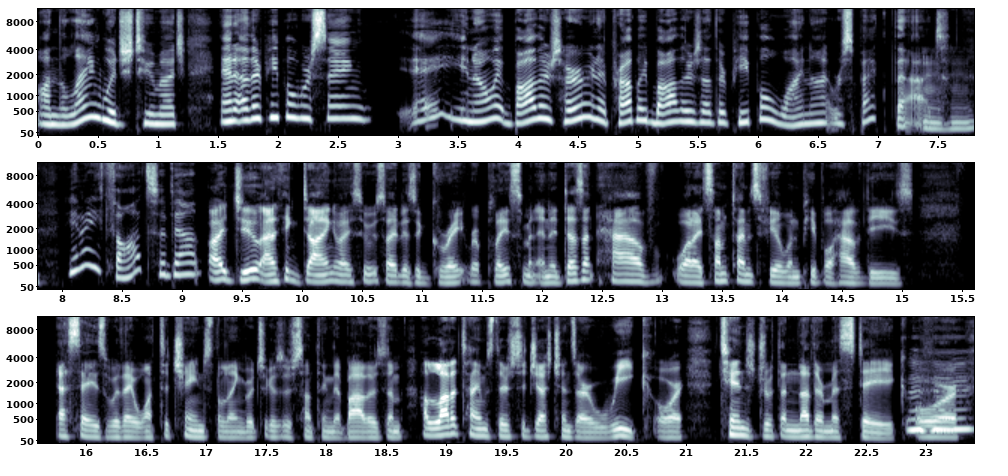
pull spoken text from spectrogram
on the language too much." And other people were saying, hey, you know, it bothers her and it probably bothers other people. Why not respect that? Mm-hmm. Do you have any thoughts about? I do. I think dying by suicide is a great replacement, and it doesn't have what I sometimes feel when people have these essays where they want to change the language because there's something that bothers them. A lot of times their suggestions are weak or tinged with another mistake mm-hmm. or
